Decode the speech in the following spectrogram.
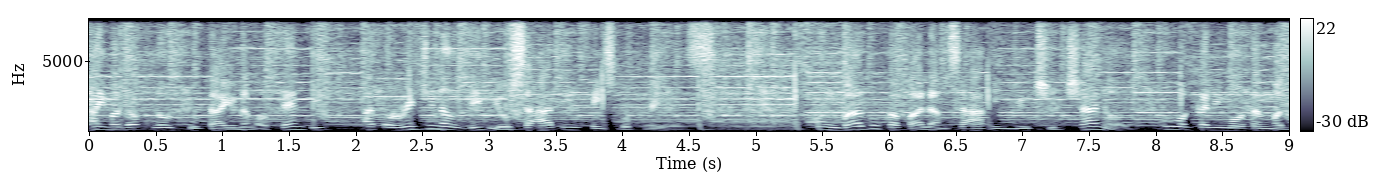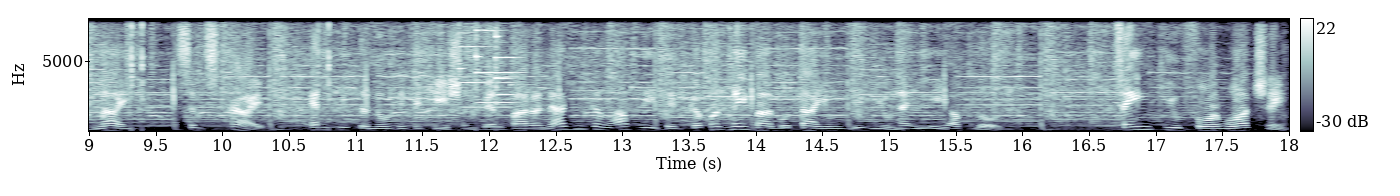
ay mag-upload po tayo ng authentic, at original video sa ating Facebook Reels. Kung bago ka pa lang sa aking YouTube channel, huwag kalimotang mag-like, subscribe, and hit the notification bell para lagi kang updated kapag may bago tayong video na i-upload. Thank you for watching.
